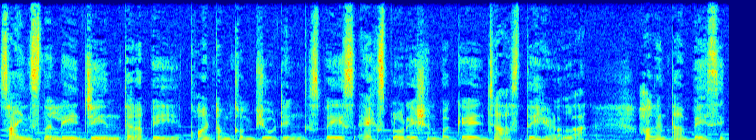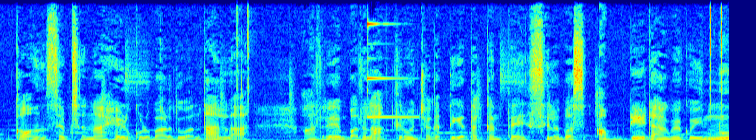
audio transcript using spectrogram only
ಸೈನ್ಸ್ನಲ್ಲಿ gene therapy quantum computing space exploration ಬಗ್ಗೆ ಜಾಸ್ತಿ ಹೇಳಲ್ಲ. ಹಾಗಂತ ಬೇಸಿಕ್ ಕಾನ್ಸೆಪ್ಟ್ಸನ್ನು ಹೇಳ್ಕೊಡ್ಬಾರ್ದು ಅಂತ ಅಲ್ಲ. ಆದರೆ ಬದಲಾಗ್ತಿರೋ ಜಗತ್ತಿಗೆ ತಕ್ಕಂತೆ ಸಿಲೆಬಸ್ ಅಪ್ಡೇಟ್ ಆಗಬೇಕು, ಇನ್ನೂ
